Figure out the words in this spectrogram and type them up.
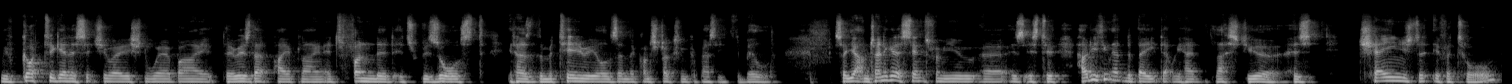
We've got to get a situation whereby there is that pipeline, it's funded, it's resourced, it has the materials and the construction capacity to build. So, yeah, I'm trying to get a sense from you uh, as, as to how do you think that debate that we had last year has changed, if at all?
